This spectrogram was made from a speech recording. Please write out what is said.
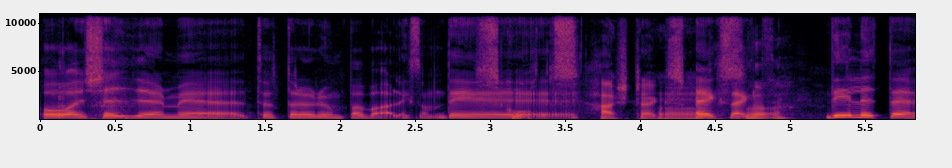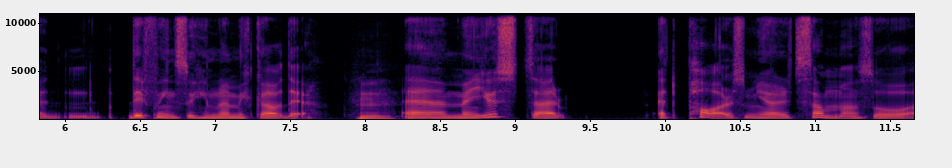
och tjejer med tuttar och rumpa bara liksom. Det, Squats, hashtag Ja. squats. Exakt. Det är lite, det finns så himla mycket av det. Mm. Eh, men just så här, ett par som gör det tillsammans och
